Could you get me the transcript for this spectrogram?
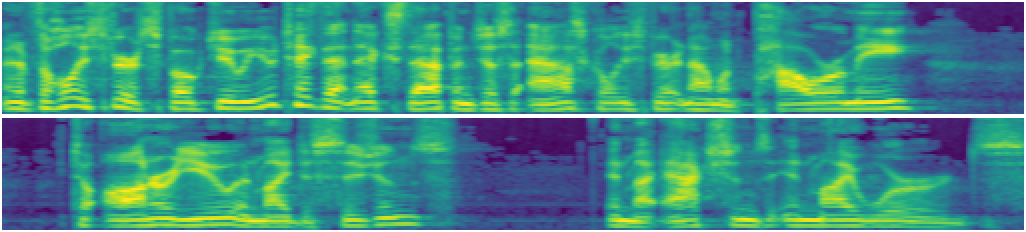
And if the Holy Spirit spoke to you, will you take that next step and just ask, Holy Spirit, now empower me to honor you in my decisions? in my actions, in my words.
